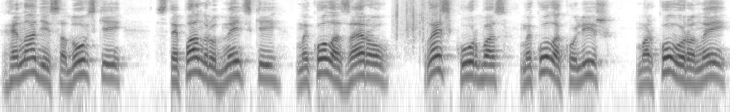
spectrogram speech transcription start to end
Геннадій Садовський, Степан Рудницький, Микола Зеров, Лесь Курбас, Микола Куліш, Марко Вороний,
